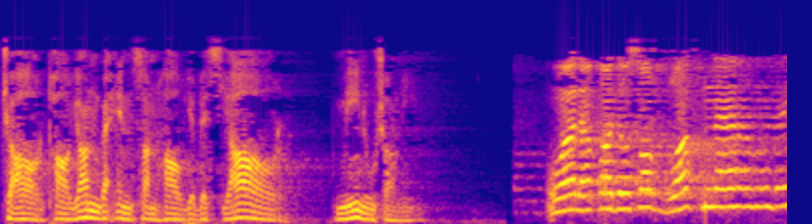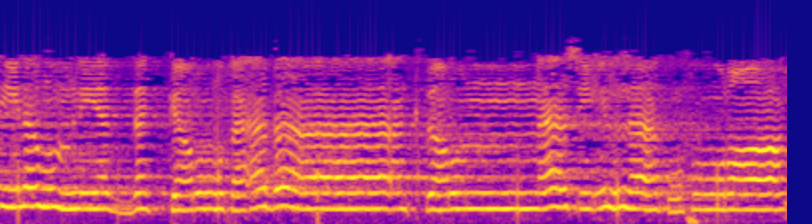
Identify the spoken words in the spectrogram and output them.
چار پایان و انسانهای بسیار می نوشانیم ولقد صرفناه بينهم ليذكروا فأبى أكثر الناس إلا كفورا.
